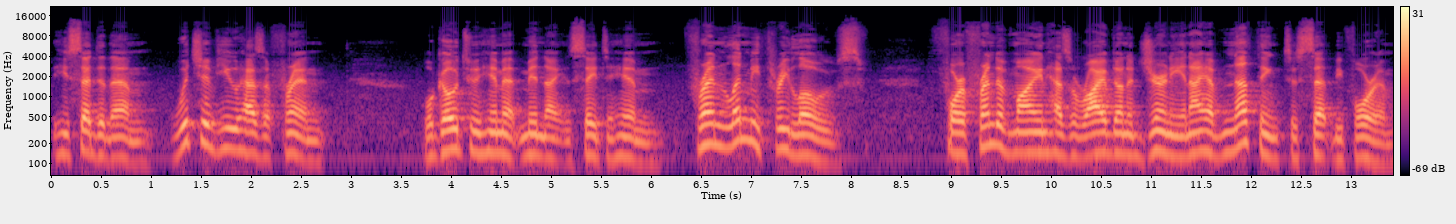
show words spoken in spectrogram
he said to them, Which of you has a friend will go to him at midnight and say to him, Friend, lend me three loaves, for a friend of mine has arrived on a journey, and I have nothing to set before him.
